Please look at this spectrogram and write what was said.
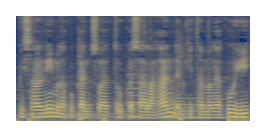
misal nih melakukan suatu kesalahan dan kita mengakui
